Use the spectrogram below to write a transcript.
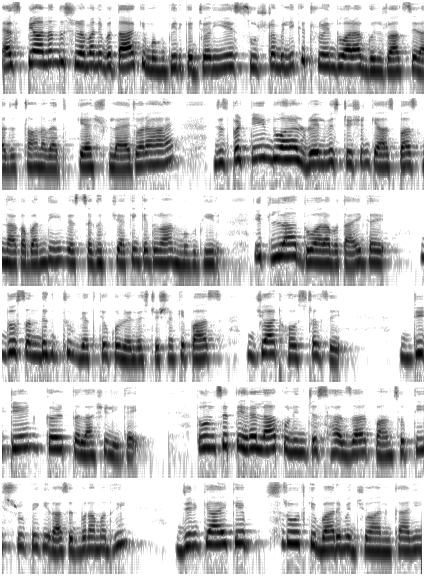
एसपी आनंद शर्मा ने बताया कि मुखबिर के ज़रिए सूचना मिली कि ट्रेन द्वारा गुजरात से राजस्थान अवैध कैश लाया जा रहा है, जिस पर टीम द्वारा रेलवे स्टेशन के आसपास नाकाबंदी व सघन चेकिंग के दौरान मुखबिर इतला द्वारा बताए गए दो संदिग्ध व्यक्तियों को रेलवे स्टेशन के पास जाट हॉस्टल से डिटेन कर तलाशी ली गई। तो उनसे तेरह लाख उनचास हज़ार पाँच सौ तीस रुपये की राशि बरामद हुई जिनके आय के स्रोत के बारे में जानकारी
